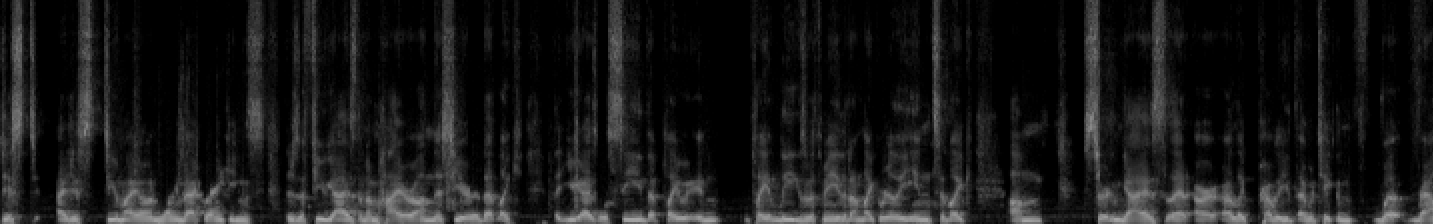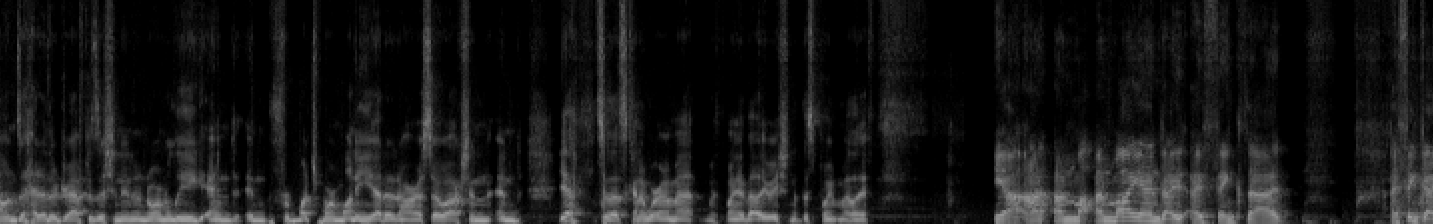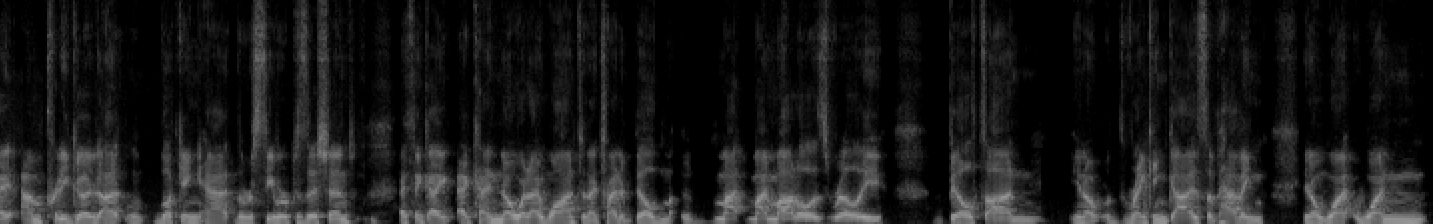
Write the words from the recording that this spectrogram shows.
just I just do my own running back rankings. There's a few guys that I'm higher on this year that like that you guys will see that play in play in leagues with me that I'm like really into like um certain guys that are, are like probably I would take them rounds ahead of their draft position in a normal league and and for much more money at an RSO auction and yeah so that's kind of where I'm at with my evaluation at this point in my life. Yeah, on on my, on my end I I think that I think I, I'm pretty good at looking at the receiver position. I think I, I kind of know what I want and I try to build my, my model is really built on, you know, ranking guys of having, you know, one, one,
